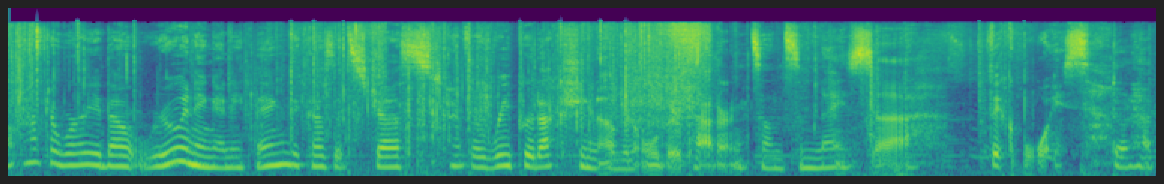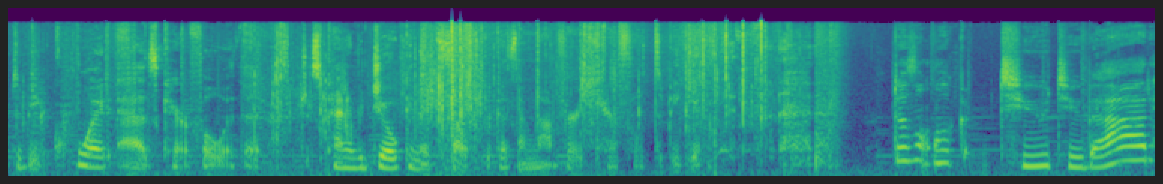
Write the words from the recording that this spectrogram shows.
Don't have to worry about ruining anything because it's just kind of a reproduction of an older pattern. It's on some nice uh, thick boys. Don't have to be quite as careful with it. Just kind of a joke in itself because I'm not very careful to begin with. Doesn't look too, too bad.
